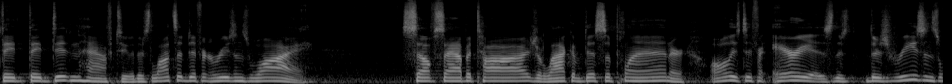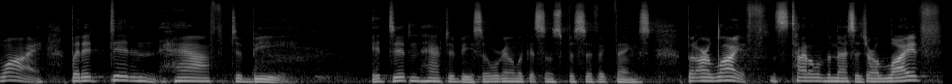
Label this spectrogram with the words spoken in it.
They, they didn't have to. There's lots of different reasons why self sabotage or lack of discipline or all these different areas. There's, there's reasons why, but it didn't have to be. It didn't have to be. So we're going to look at some specific things. But our life, that's the title of the message, our life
